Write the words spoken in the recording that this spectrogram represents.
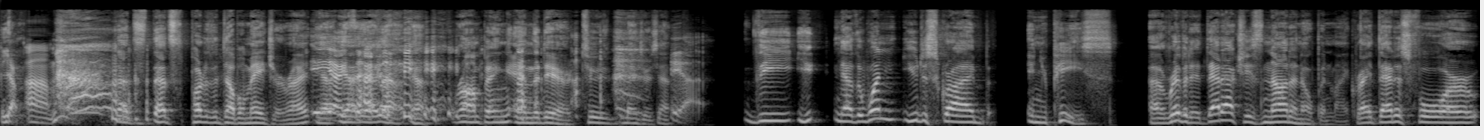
Yeah, Um, that's that's part of the double major, right? Yeah, yeah, exactly. yeah, yeah, yeah. Romping and the deer, two majors. Yeah. yeah. The you, now the one you describe in your piece, uh, riveted. That actually is not an open mic, right? That is for.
